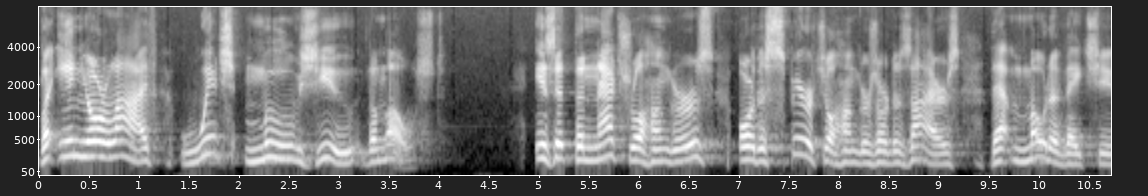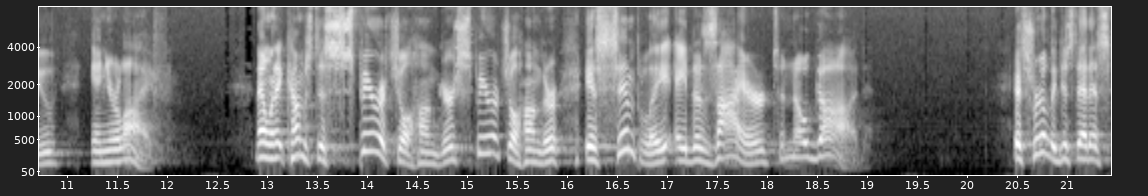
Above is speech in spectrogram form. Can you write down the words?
But in your life, which moves you the most? Is it the natural hungers or the spiritual hungers or desires that motivates you in your life. Now, when it comes to spiritual hunger, spiritual hunger is simply a desire to know God. It's really just that its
